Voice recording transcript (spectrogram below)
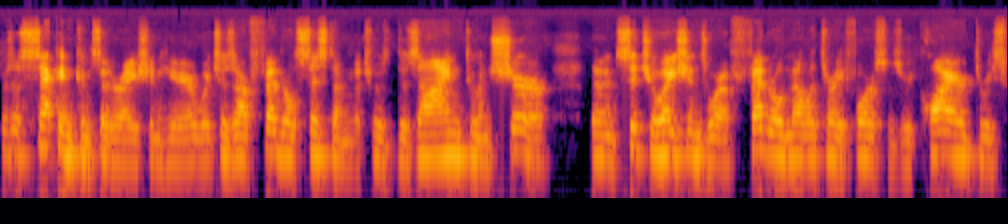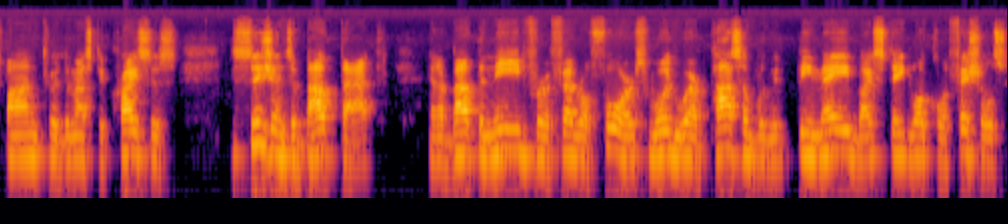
There's a second consideration here, which is our federal system, which was designed to ensure that in situations where a federal military force was required to respond to a domestic crisis, decisions about that and about the need for a federal force would, where possible, be made by state and local officials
